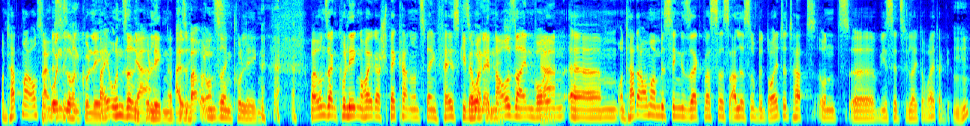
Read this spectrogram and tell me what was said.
und hat mal auch so Bei ein bisschen, unseren Kollegen. Bei unseren Ja, Kollegen natürlich. also bei uns. unseren Kollegen. bei unseren Kollegen Holger Speckern und Sven Felski, So wenn wir genau sein wollen. Ähm, und hat auch mal ein bisschen gesagt, was das alles so bedeutet hat und äh, wie es jetzt vielleicht auch weitergeht. Mhm.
